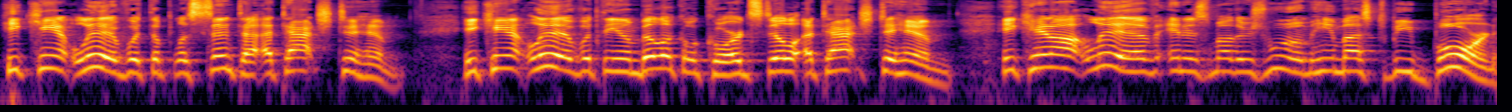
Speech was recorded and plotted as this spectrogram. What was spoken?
He can't live with the placenta attached to him. He can't live with the umbilical cord still attached to him. He cannot live in his mother's womb. He must be born.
